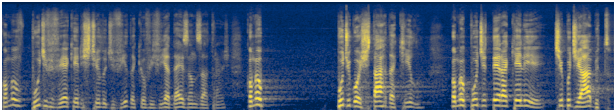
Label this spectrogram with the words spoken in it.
como eu pude viver aquele estilo de vida que eu vivia 10 anos atrás, como eu pude gostar daquilo, como eu pude ter aquele tipo de hábito,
